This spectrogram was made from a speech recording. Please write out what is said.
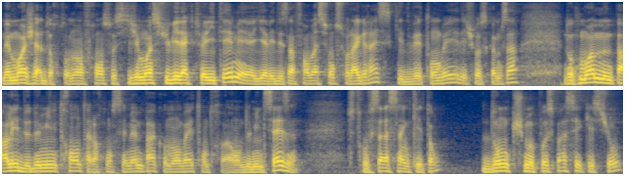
Même moi, j'ai hâte de retourner en France aussi. J'ai moins suivi l'actualité, mais il y avait des informations sur la Grèce qui devaient tomber, des choses comme ça. Donc moi, me parler de 2030 alors qu'on sait même pas comment on va être entre, en 2016, je trouve ça assez inquiétant. Donc je ne me pose pas ces questions.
